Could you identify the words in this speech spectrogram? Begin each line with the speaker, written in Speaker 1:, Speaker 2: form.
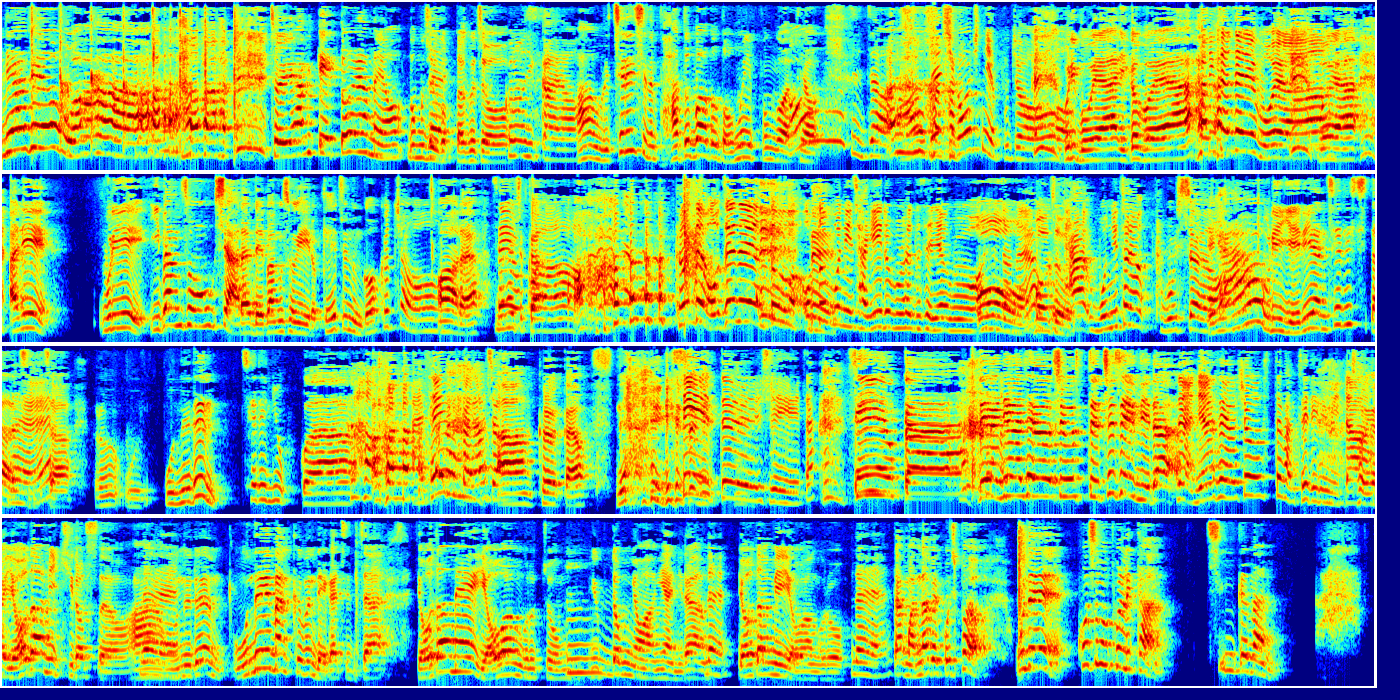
Speaker 1: 안녕하세요. 와. 저희 함께 또 해야네요. 너무 즐겁다. 그죠?
Speaker 2: 그러니까요.
Speaker 1: 아, 우리 채린 씨는 봐도 봐도 너무 예쁜 것 같아요.
Speaker 2: 아, 진짜. 아, 제 씨가 훨씬 예쁘죠.
Speaker 1: 우리 뭐야? 이거 뭐야?
Speaker 2: 칭찬들이 뭐야?
Speaker 1: 뭐야? 아니, 우리 이 방송 혹시 알아요? 내 방송에 이렇게 해주는 거?
Speaker 2: 그쵸.
Speaker 1: 어, 알아요? 해줄까?
Speaker 2: 그런데 어제는 또 어떤
Speaker 1: 네.
Speaker 2: 분이 자기 이름으로 해도 되냐고
Speaker 1: 어,
Speaker 2: 하셨잖아요.
Speaker 1: 맞아.
Speaker 2: 다 모니터링 보고 있어요.
Speaker 1: 야, 우리 예리한 체리 씨다,
Speaker 2: 네.
Speaker 1: 진짜. 그럼 오- 오늘은 체린 효과.
Speaker 2: 아, 새우가요 하죠.
Speaker 1: 아, 그럴까요? 네, 알겠습니다.
Speaker 2: 시, 둘, 시작.
Speaker 1: 체리 효과. 네, 안녕하세요. 쇼호스트 최세입니다.
Speaker 2: 네, 안녕하세요. 쇼호스트 박재린입니다.
Speaker 1: 저희가 여담이 길었어요. 아,
Speaker 2: 네.
Speaker 1: 오늘은, 오늘만큼은 내가 진짜 여담의 여왕으로 좀,
Speaker 2: 음.
Speaker 1: 육덕 여왕이 아니라
Speaker 2: 네.
Speaker 1: 여담의 여왕으로
Speaker 2: 네.
Speaker 1: 딱 만나 뵙고 싶어요. 오늘 코스모폴리탄, 친근한, 아,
